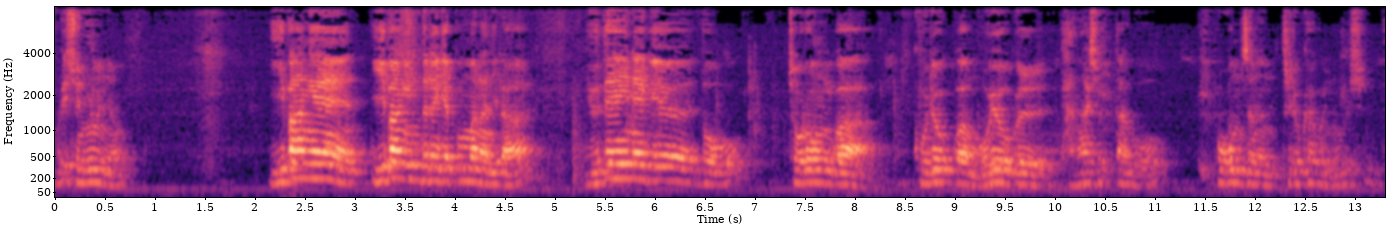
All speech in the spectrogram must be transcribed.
우리 주님은요. 이방의 이방인들에게뿐만 아니라 유대인에게도 조롱과 굴욕과 모욕을 당하셨다고 복음서는 기록하고 있는 것입니다.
